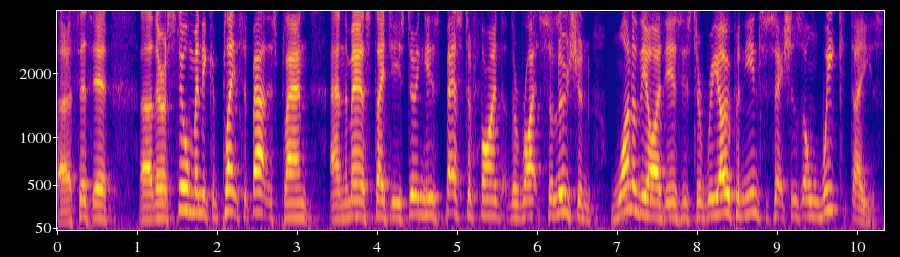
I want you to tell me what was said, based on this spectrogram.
Uh, says here, uh, there are still many complaints about this plan, and the mayor stated he's doing his best to find the right solution. One of the ideas is to reopen the intersections on weekdays,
